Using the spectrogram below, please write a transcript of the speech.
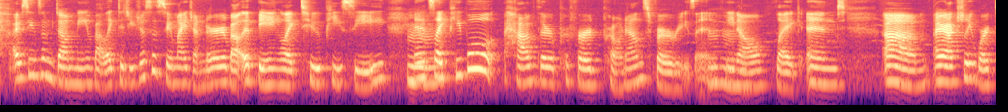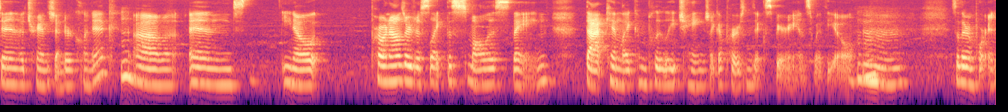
I've seen some dumb meme about like, did you just assume my gender about it being like too PC? And it's like people have their preferred pronouns for a reason, you know, like and. Um, I actually worked in a transgender clinic, um, and you know, pronouns are just like the smallest thing that can like completely change like a person's experience with you. Mm-hmm. So they're important.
